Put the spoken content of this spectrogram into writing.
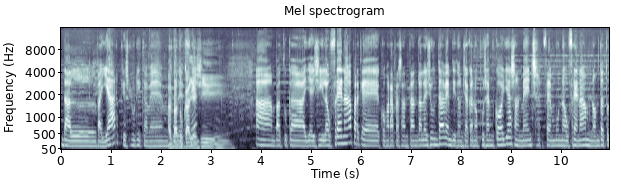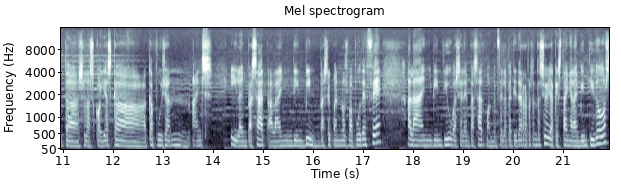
del Ballar, que és l'únic que vam Et va tocar fer. llegir... Em va tocar llegir l'ofrena perquè com a representant de la Junta vam dir doncs ja que no posem colles, almenys fem una ofrena en nom de totes les colles que, que pugen anys i l'any passat, a l'any 20 va ser quan no es va poder fer a l'any 21 va ser l'any passat quan vam fer la petita representació i aquest any a l'any 22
